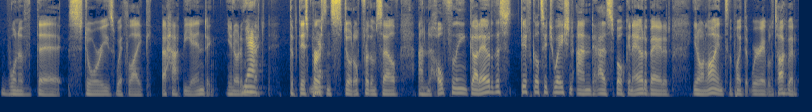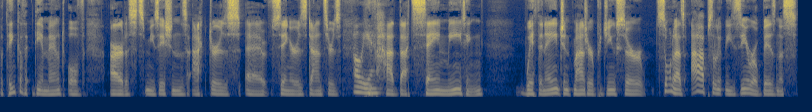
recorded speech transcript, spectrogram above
one of the stories with like a happy ending. You know what I mean? That, that this person yeah. stood up for themselves and hopefully got out of this difficult situation and has spoken out about it, you know, online to the point that we're able to talk about it. But think of the amount of artists, musicians, actors, uh, singers, dancers oh, yeah. who've had that same meeting with an agent, manager, producer, someone who has absolutely zero business,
